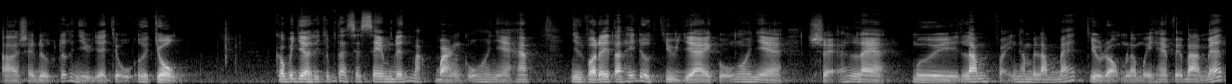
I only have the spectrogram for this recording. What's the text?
à, sẽ được rất là nhiều gia chủ ưa chuộng. Còn bây giờ thì chúng ta sẽ xem đến mặt bằng của ngôi nhà ha. Nhìn vào đây ta thấy được chiều dài của ngôi nhà sẽ là 15,55 m, chiều rộng là 12,3 m.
